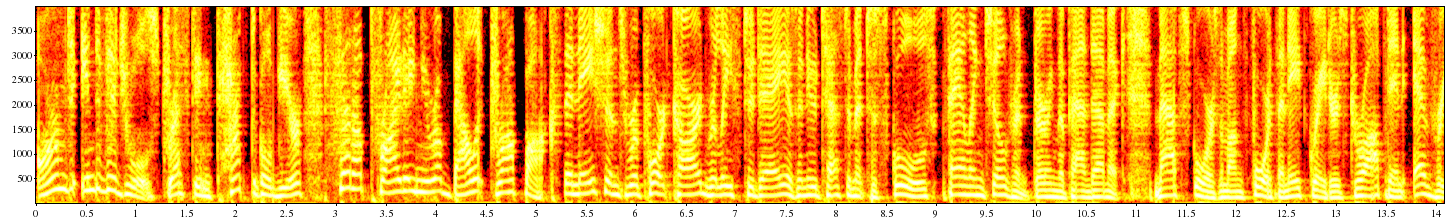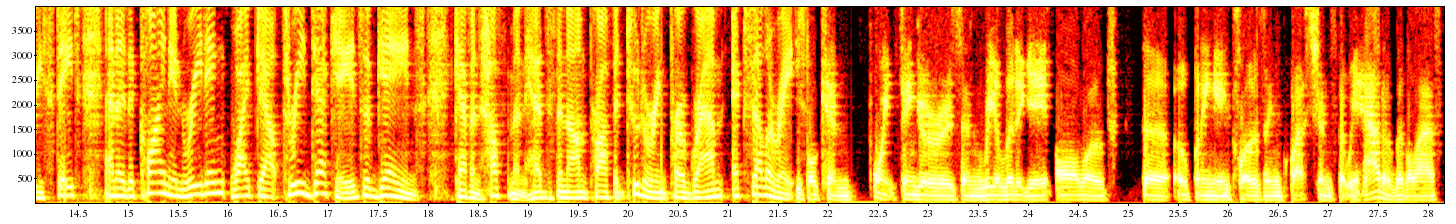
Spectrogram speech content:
armed individuals dressed in tactical gear set up Friday near a ballot drop box. The nation's report card released today is a new testament to schools failing children during the pandemic. Math scores among fourth and eighth graders dropped in every state, and a decline in reading wiped out three decades of gains. Kevin Huffman heads the nonprofit tutoring program Accelerate. People can point fingers and relitigate all of the opening and closing questions that we had over the last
